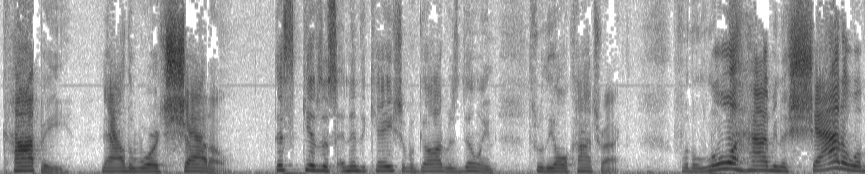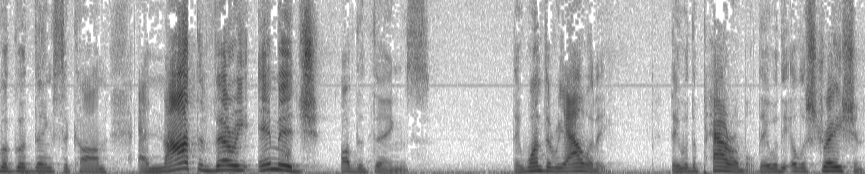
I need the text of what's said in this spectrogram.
copy. Now the word shadow. This gives us an indication of what God was doing through the old contract. For the law having a shadow of the good things to come, and not the very image of the things. They want the reality. They were the parable. They were the illustration.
